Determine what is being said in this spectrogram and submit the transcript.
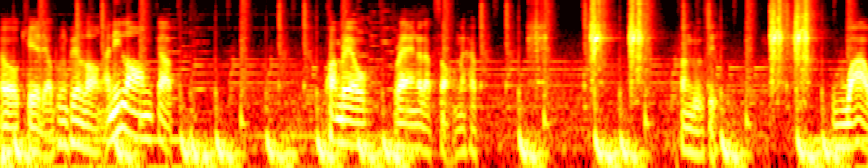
โอเค เดี๋ยวเพื่อนๆลอง อันนี้ลองกับ ความเร็วแรงระดับ 2 นะครับ ฟังดูสิ ว้าว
